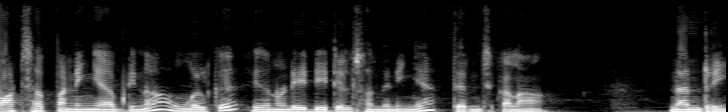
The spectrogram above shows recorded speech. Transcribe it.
வாட்ஸ்அப் பண்ணிங்க அப்படின்னா உங்களுக்கு இதனுடைய டீட்டெயில்ஸ் வந்து நீங்கள் தெரிஞ்சுக்கலாம். நன்றி.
